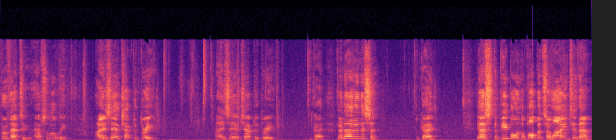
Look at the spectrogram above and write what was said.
Prove that to you. Absolutely. Isaiah chapter 3. Isaiah chapter 3. Okay? They're not innocent. Okay? Yes, the people in the pulpits are lying to them.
